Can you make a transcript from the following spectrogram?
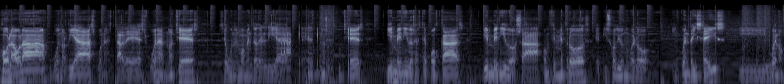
Hola, hola, buenos días, buenas tardes, buenas noches, según el momento del día en el que nos escuches. Bienvenidos a este podcast, bienvenidos a 11 metros, episodio número 56. Y bueno,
